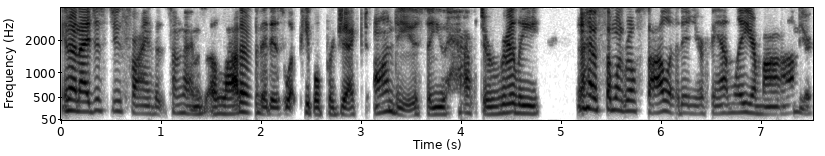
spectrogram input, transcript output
you know and i just do find that sometimes a lot of it is what people project onto you. So you have to really know have someone real solid in your family your mom your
